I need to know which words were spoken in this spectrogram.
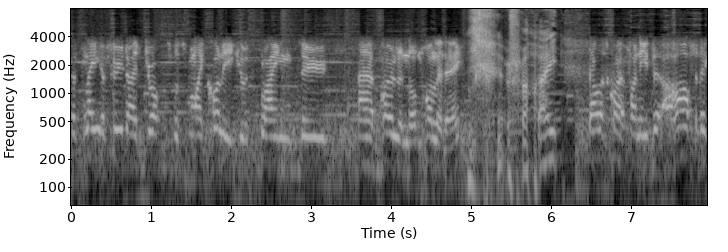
the plate of food I dropped was for my colleague who was flying to uh, Poland on holiday. right. That was quite funny. The, half of the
